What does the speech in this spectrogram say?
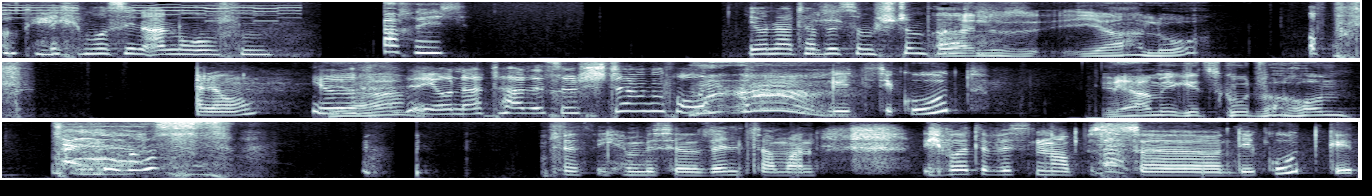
Okay, Ich muss ihn anrufen. mach ich. Jonathan, bist du im Stimmbruch? Eine, ja, hallo? Oh, Hallo? Ja? Jonathan ist im Stimmbruch. Geht's dir gut? Ja, mir geht's gut. Warum? Was? Hört sich ein bisschen seltsam an. Ich wollte wissen, ob es äh, dir gut geht.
